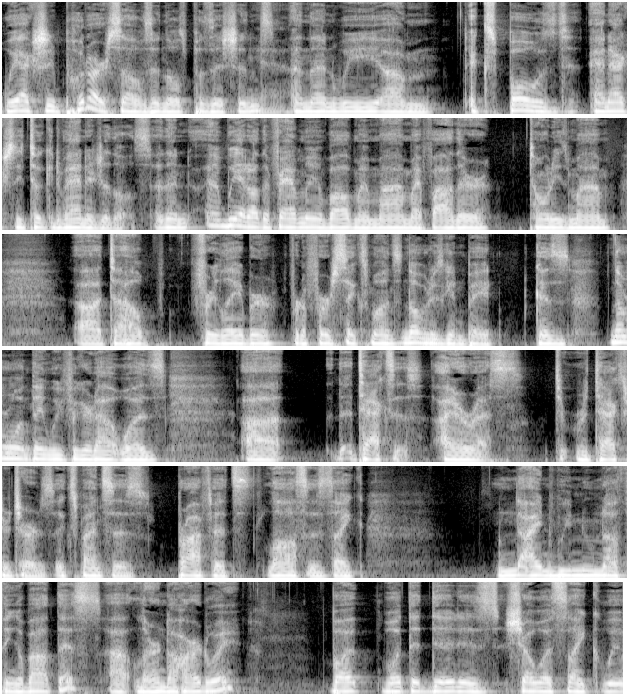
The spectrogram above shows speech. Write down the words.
we actually put ourselves in those positions, Yeah. and then we um, exposed and actually took advantage of those. And then uh, we had other family involved: my mom, my father, Tony's mom, uh, to help free labor for the first six months. Nobody's getting paid because number one thing we figured out was uh, taxes, IRS, t- tax returns, expenses, profits, losses, like. I, we knew nothing about this. Uh, learned the hard way, but what it did is show us like we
